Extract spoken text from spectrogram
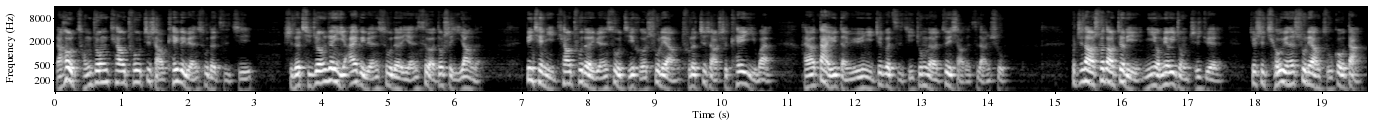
然后从中挑出至少 k 个元素的子集。使得其中任意 i 个元素的颜色都是一样的，并且你挑出的元素集合数量除了至少是 k 以外，还要大于等于你这个子集中的最小的自然数。不知道说到这里，你有没有一种直觉，就是球员的数量足够大，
